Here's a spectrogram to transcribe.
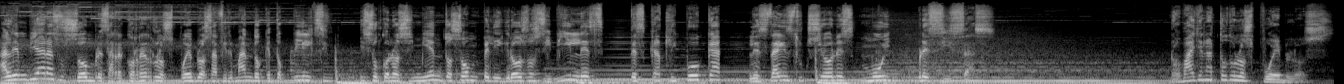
Al enviar a sus hombres a recorrer los pueblos afirmando que Topilzin y su conocimiento son peligrosos y viles, Tezcatlipoca les da instrucciones muy precisas. No vayan a todos los pueblos,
